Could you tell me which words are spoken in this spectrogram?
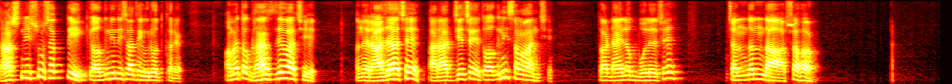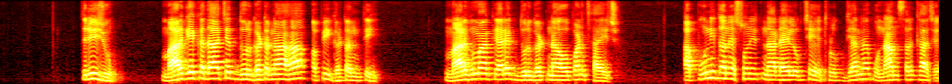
ઘાસની શું શક્તિ કે અગ્નિની સાથે વિરોધ કરે? અમે તો ઘાસ જેવા છીએ અને રાજા છે, આ રાજ્ય છે તો અગ્નિ સમાન છે. તો આ ડાયલોગ બોલે છે ચંદનદાસ ત્રીજું, માર્ગે કદાચિત દુર્ઘટના અપી ઘટંતી. માર્ગમાં ક્યારેક દુર્ઘટનાઓ પણ થાય છે. આ પુનિત અને સુનિતના ડાયલોગ છે થોડુંક ધ્યાન રાખવું, નામ સરખા છે,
